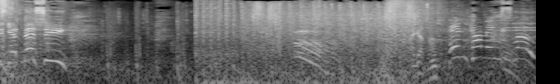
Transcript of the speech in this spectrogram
to get messy! Incoming smoke!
